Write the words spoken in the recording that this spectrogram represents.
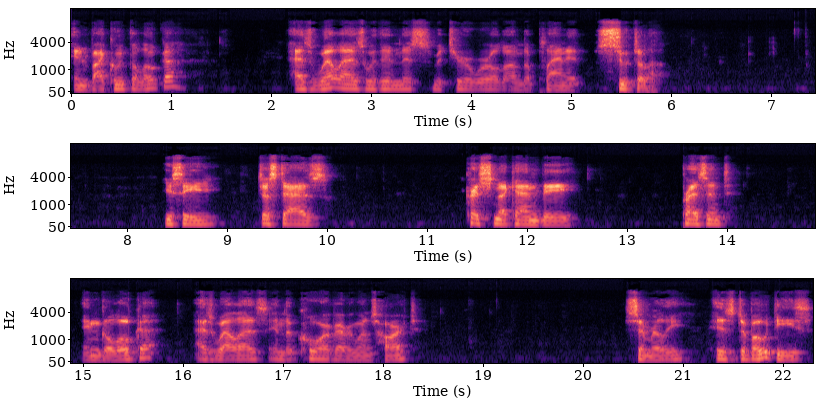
in Vaikuntha Loka as well as within this material world on the planet Sutala. You see, just as Krishna can be present in Goloka as well as in the core of everyone's heart, similarly, his devotees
